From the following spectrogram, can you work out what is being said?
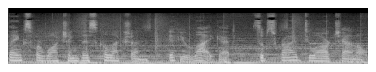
Thanks for watching this collection. If you like it, subscribe to our channel.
